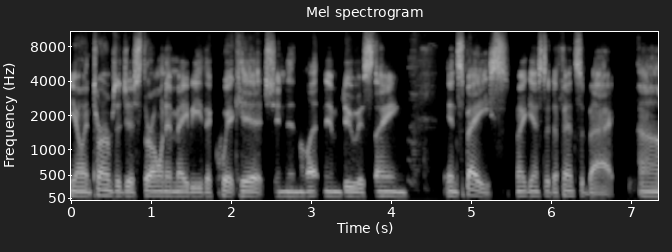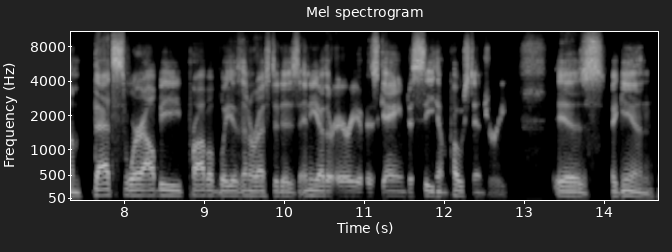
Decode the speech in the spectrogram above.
You know, in terms of just throwing him maybe the quick hitch and then letting him do his thing in space against a defensive back. Um, that's where I'll be probably as interested as any other area of his game to see him post injury. Is again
